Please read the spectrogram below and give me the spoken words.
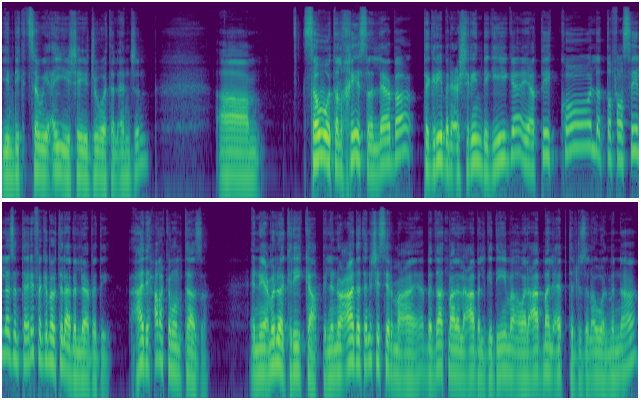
يمديك تسوي أي شيء جوة الإنجن. سووا تلخيص للعبة تقريبا 20 دقيقة يعطيك كل التفاصيل لازم تعرفها قبل ما تلعب اللعبة دي. هذه حركة ممتازة. إنه يعملوا لك ريكاب لأنه عادة إيش يصير معايا؟ بالذات مع الألعاب القديمة أو ألعاب ما لعبت الجزء الأول منها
